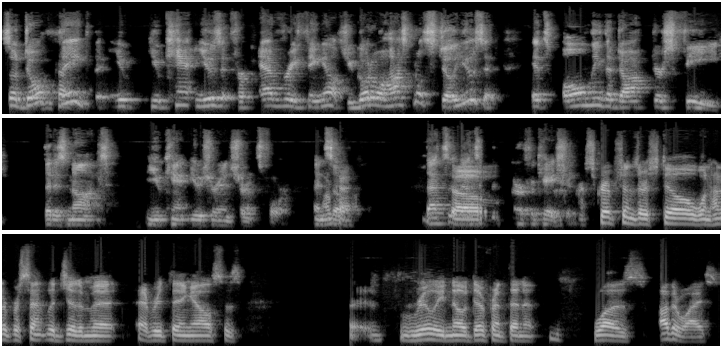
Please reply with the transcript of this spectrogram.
So don't okay. think that you you can't use it for everything else. You go to a hospital, still use it. It's only the doctor's fee that is not you can't use your insurance for. And okay. so that's so that's a clarification. Prescriptions are still 100% legitimate. Everything else is uh, really no different than it was otherwise.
